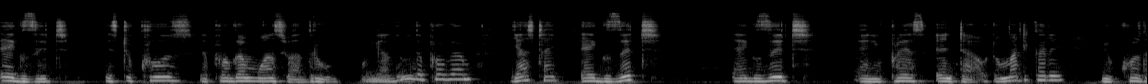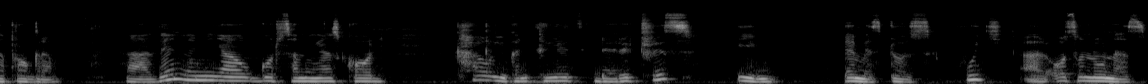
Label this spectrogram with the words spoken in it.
exit is to close the program once you are through. When you are through the program just type exit exit and you press enter. Automatically you close the program. Uh, then let me now go to something else called how you can create directories in MS-DOS which are also known as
